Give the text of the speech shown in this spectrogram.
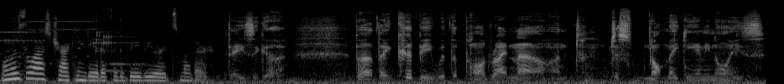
When was the last tracking data for the baby or its mother? days ago. But they could be with the pod right now and just not making any noise.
